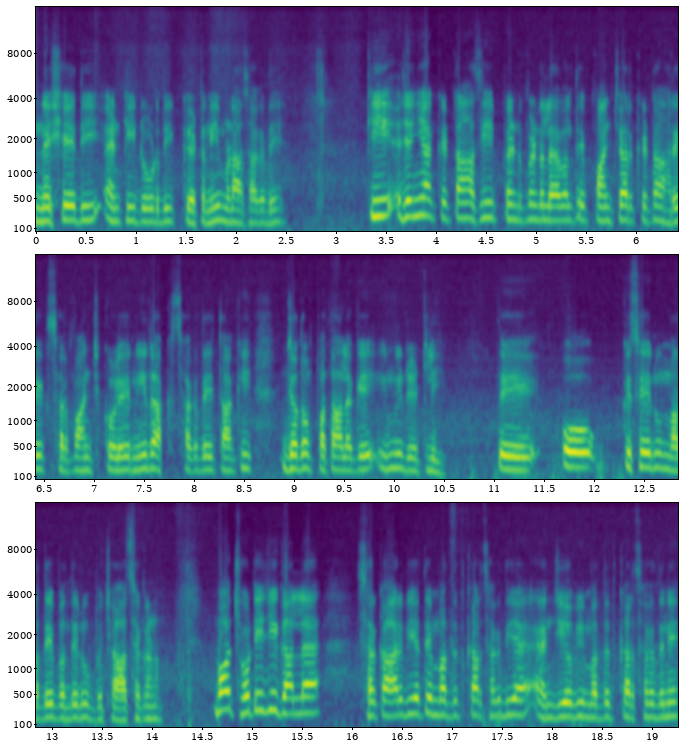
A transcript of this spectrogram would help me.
ਨਸ਼ੇ ਦੀ ਐਂਟੀਡੋਟ ਦੀ ਕਿੱਟ ਨਹੀਂ ਬਣਾ ਸਕਦੇ। ਕਿ ਅਜਿਹੀਆਂ ਕਿੱਟਾਂ ਅਸੀਂ ਪਿੰਡ-ਪਿੰਡ ਲੈਵਲ ਤੇ ਪੰਜ ਚਾਰ ਕਿੱਟਾਂ ਹਰੇਕ ਸਰਪੰਚ ਕੋਲੇ ਨਹੀਂ ਰੱਖ ਸਕਦੇ ਤਾਂ ਕਿ ਜਦੋਂ ਪਤਾ ਲੱਗੇ ਇਮੀਡੀਏਟਲੀ ਤੇ ਉਹ ਕਿਸੇ ਨੂੰ ਮਰਦੇ ਬੰਦੇ ਨੂੰ ਬਚਾ ਸਕਣ। ਬਹੁਤ ਛੋਟੀ ਜੀ ਗੱਲ ਹੈ, ਸਰਕਾਰ ਵੀ ਇਹ ਤੇ ਮਦਦ ਕਰ ਸਕਦੀ ਹੈ ਐਨਜੀਓ ਵੀ ਮਦਦ ਕਰ ਸਕਦੇ ਨੇ।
